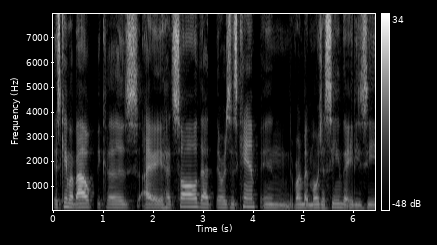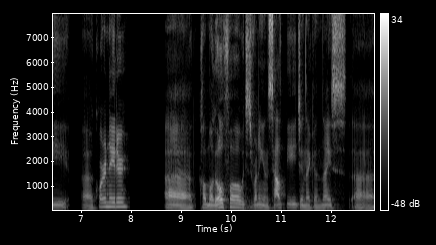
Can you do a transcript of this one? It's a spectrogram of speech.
this came about because I had saw that there was this camp in run by Mo Jassim, the ADC uh, coordinator, uh, called Modolfo, which is running in South Beach in like a nice uh,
